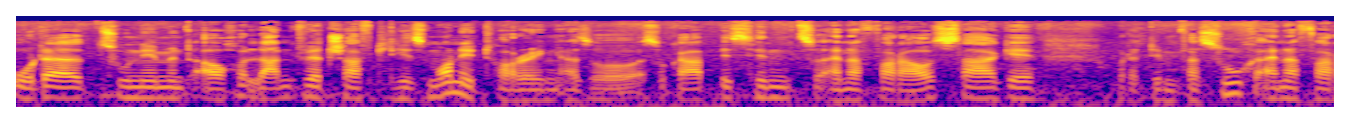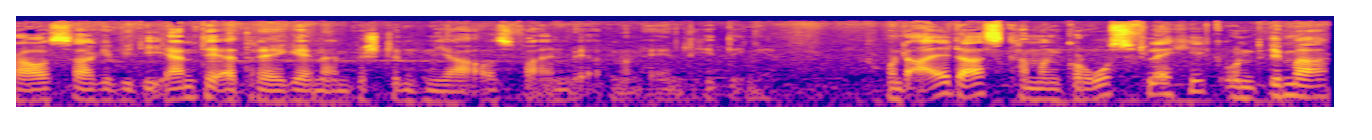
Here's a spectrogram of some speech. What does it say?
oder zunehmend auch landwirtschaftliches Monitoring, also sogar bis hin zu einer Voraussage oder dem Versuch einer Voraussage, wie die Ernteerträge in einem bestimmten Jahr ausfallen werden und ähnliche Dinge. Und all das kann man großflächig und immer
